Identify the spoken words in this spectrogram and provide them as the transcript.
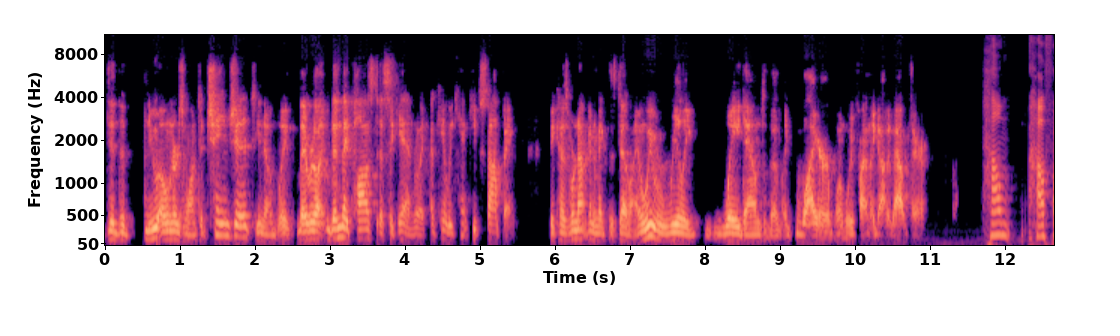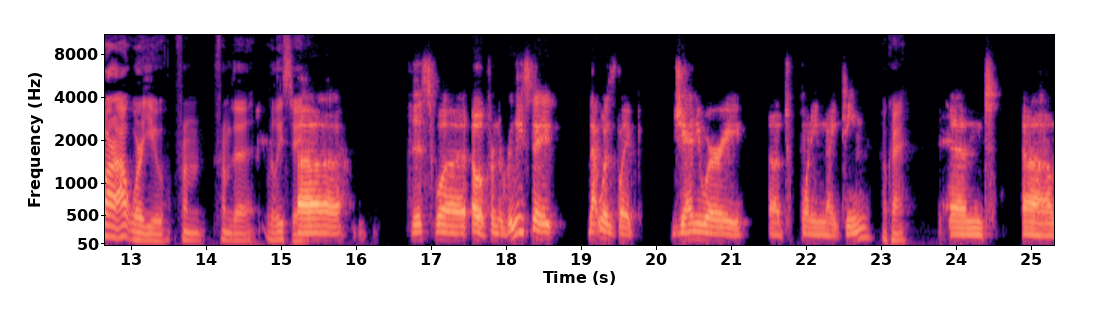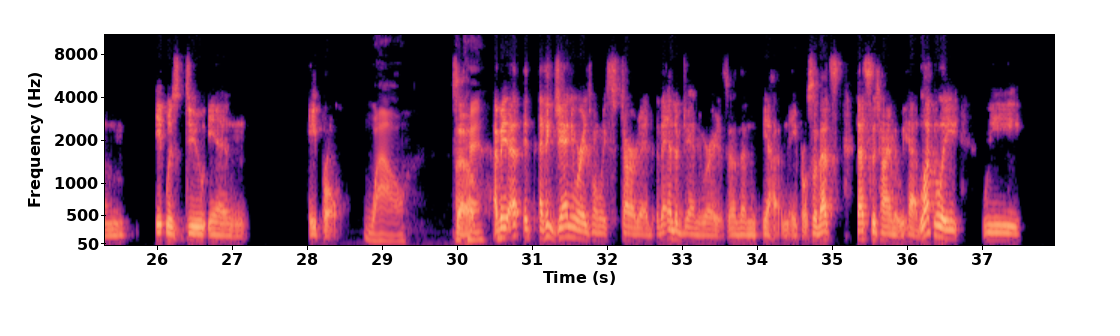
did the new owners want to change it? You know they were like then they paused us again. We're like okay we can't keep stopping because we're not going to make this deadline. And we were really way down to the like wire when we finally got it out there. How how far out were you from from the release date? uh this was oh from the release date that was like january of 2019 okay. And um, it was due in April. Wow. So Okay. I mean, I, I think January is when we started. The end of January is, and then yeah, in April. So that's that's the time that we had. Luckily, we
